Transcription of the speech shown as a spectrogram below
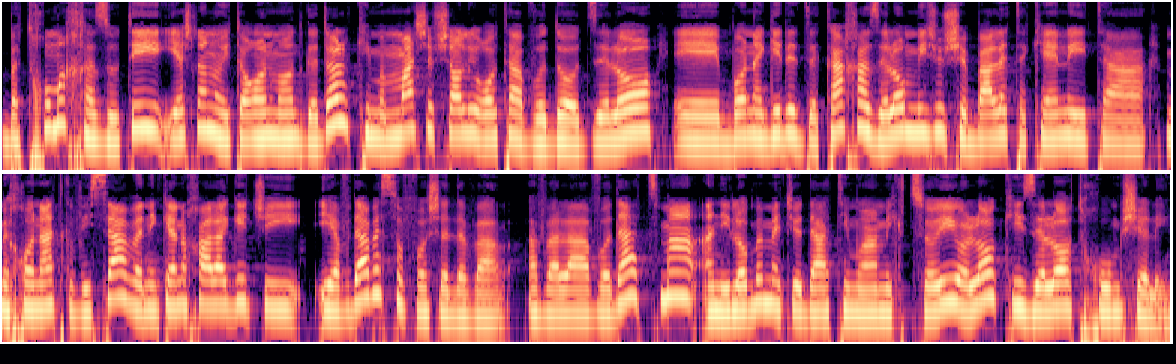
בתחום החזותי יש לנו יתרון מאוד גדול, כי ממש אפשר לראות את העבודות. זה לא, אה, בוא נגיד את זה ככה, זה לא מישהו ש... שבא לתקן לי את המכונת כביסה, ואני כן יכולה להגיד שהיא עבדה בסופו של דבר, אבל העבודה עצמה, אני לא באמת יודעת אם הוא היה מקצועי או לא, כי זה לא התחום שלי.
